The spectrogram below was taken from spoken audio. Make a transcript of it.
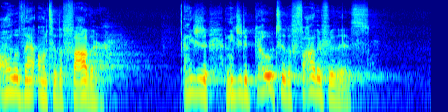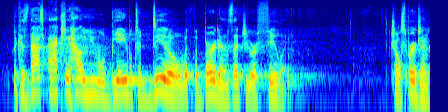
all of that onto the Father. I need you to, I need you to go to the Father for this. Because that's actually how you will be able to deal with the burdens that you are feeling. Charles Spurgeon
